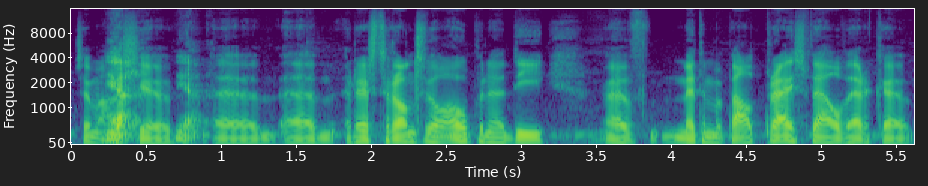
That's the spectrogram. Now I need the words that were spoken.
Zeg maar, als je uh, restaurants wil openen die met een bepaald prijspeil werken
